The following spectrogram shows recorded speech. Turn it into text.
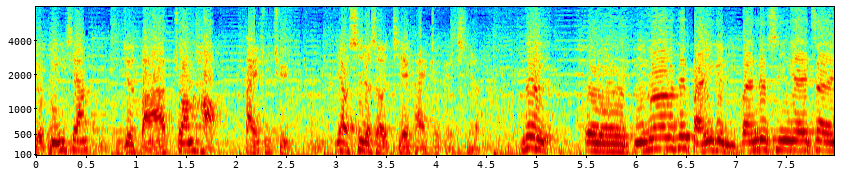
有冰箱，你就把它装好带出去，要吃的时候切开就可以吃了。那呃，比如说可以摆一个礼拜，那是应该在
